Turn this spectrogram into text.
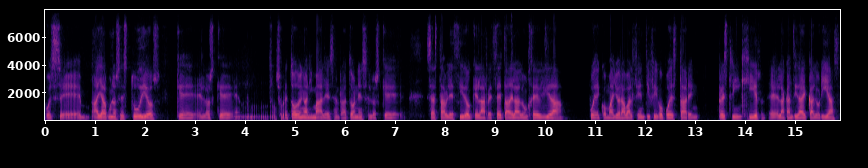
pues eh, hay algunos estudios que, en los que, mm, sobre todo en animales, en ratones, en los que se ha establecido que la receta de la longevidad puede, con mayor aval científico, puede estar en restringir eh, la cantidad de calorías,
